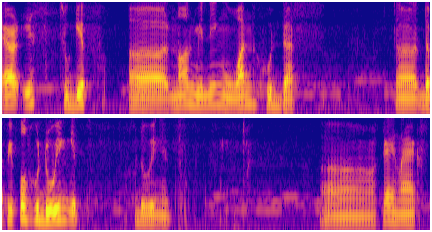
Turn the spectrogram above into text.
er is to give uh, non-meaning one who does. Uh, the people who doing it. Who doing it. Uh, okay next.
